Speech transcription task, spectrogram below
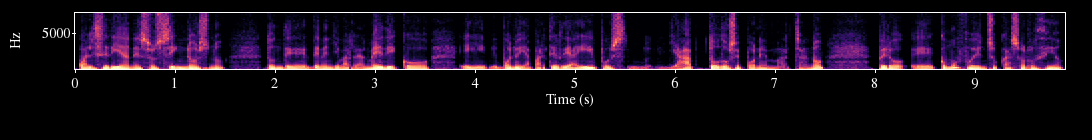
¿Cuáles serían esos signos, ¿no? Donde deben llevarle al médico y bueno, y a partir de ahí, pues ya todo se pone en marcha, ¿no? Pero, eh, ¿cómo fue en su caso, Rocío?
